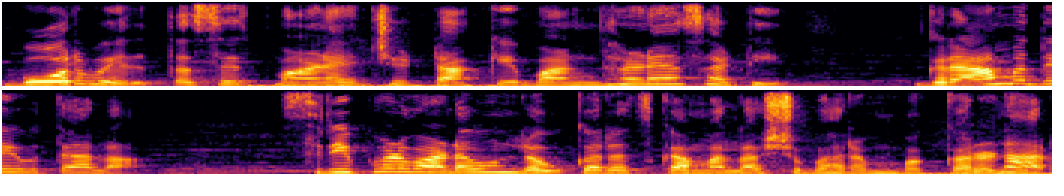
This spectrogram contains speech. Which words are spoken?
बोरवेल तसेच पाण्याची टाकी बांधण्यासाठी ग्रामदेवताला श्रीफळ वाढवून लवकरच कामाला शुभारंभ करणार.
